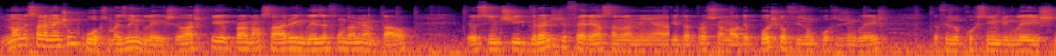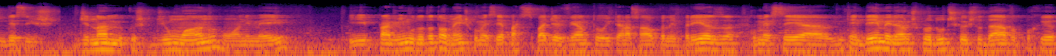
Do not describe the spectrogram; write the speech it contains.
Não necessariamente um curso, mas o inglês. Eu acho que para nossa área o inglês é fundamental. Eu senti grande diferença na minha vida profissional depois que eu fiz um curso de inglês. Eu fiz um cursinho de inglês desses dinâmicos de um ano, um ano e meio e para mim mudou totalmente. Comecei a participar de evento internacional pela empresa, comecei a entender melhor os produtos que eu estudava, porque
